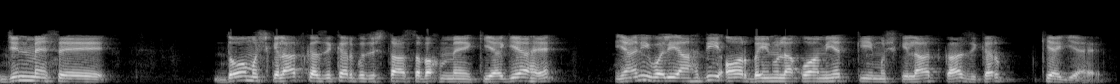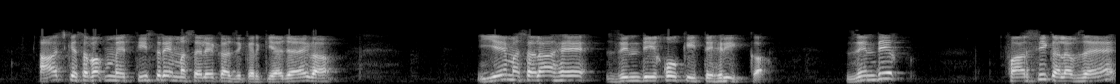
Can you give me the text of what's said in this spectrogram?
جن میں سے دو مشکلات کا ذکر گزشتہ سبق میں کیا گیا ہے۔ یعنی ولی عہدی اور بین الاقوامیت کی مشکلات کا ذکر کیا گیا ہے۔ آج کے سبق میں تیسرے مسئلے کا ذکر کیا جائے گا۔ یہ مسئلہ ہے زندیقوں کی تحریک کا۔ زندیق فارسی کا لفظ ہے۔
